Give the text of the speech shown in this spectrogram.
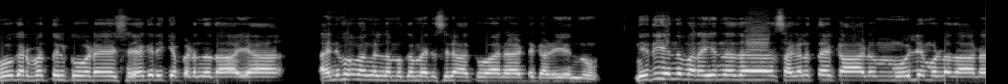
ഭൂഗർഭത്തിൽ കൂടെ ശേഖരിക്കപ്പെടുന്നതായ അനുഭവങ്ങൾ നമുക്ക് മനസ്സിലാക്കുവാനായിട്ട് കഴിയുന്നു. നിധി എന്ന് പറയുന്നത് സകലത്തെക്കാളും മൂല്യമുള്ളതാണ്.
